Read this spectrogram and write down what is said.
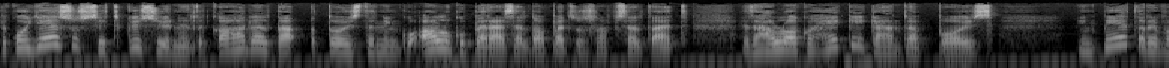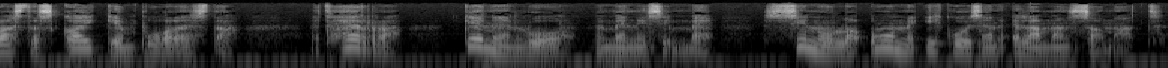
Ja kun Jeesus sitten kysyi niiltä kahdelta toista niin kuin alkuperäiseltä opetuslapselta, että, että haluaako hekin kääntyä pois, niin Pietari vastasi kaikkien puolesta, että Herra, kenen luo me menisimme? Sinulla on ikuisen elämän sanat.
